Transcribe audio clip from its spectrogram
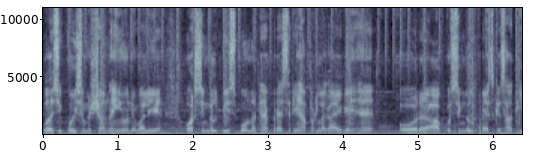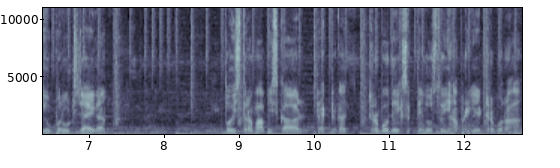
तो ऐसी कोई समस्या नहीं होने वाली है। और सिंगल पीस बोनट है प्रेसर यहाँ पर लगाए गए हैं और आपको सिंगल प्रेस के साथ ये ऊपर उठ जाएगा। तो इस तरफ़ आप इसका ट्रैक्टर का टर्बो देख सकते हैं दोस्तों, यहाँ पर ये टर्बो रहा।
